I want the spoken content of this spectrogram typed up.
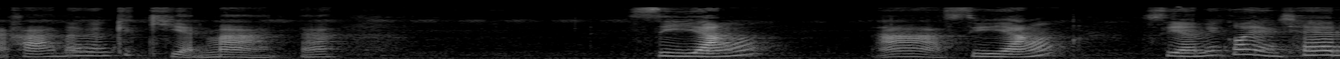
นะคะนักเรียนก็เขียนมานะเสียงอ่าเสียง เสียงนี่ก็อย่างเช่น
